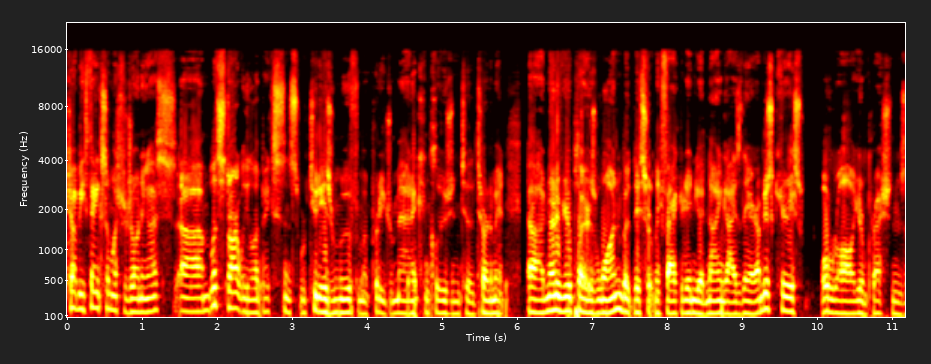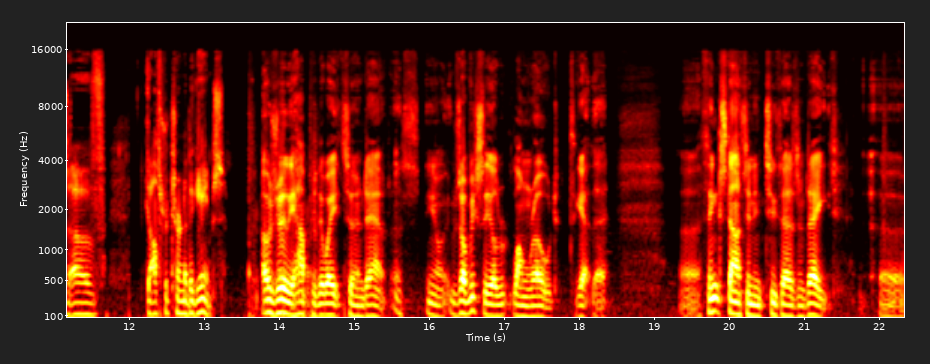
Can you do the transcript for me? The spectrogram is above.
Chubby, thanks so much for joining us. Um, let's start with the Olympics since we're two days removed from a pretty dramatic conclusion to the tournament. Uh, none of your players won, but they certainly factored in. You had nine guys there. I'm just curious, overall, your impressions of golf's return to the games. I was really happy the way it turned out. It's, you know, it was obviously a long road to get there. Uh, I think starting in 2008, uh,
